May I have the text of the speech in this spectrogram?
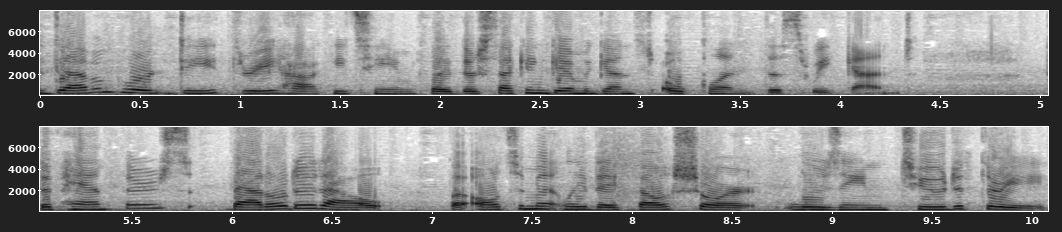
The Davenport D3 hockey team played their second game against Oakland this weekend. The Panthers battled it out, but ultimately they fell short, losing 2 to 3.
